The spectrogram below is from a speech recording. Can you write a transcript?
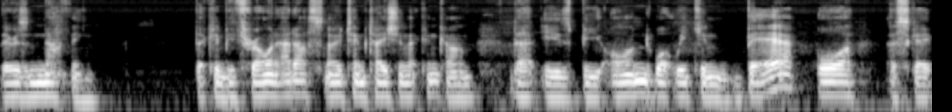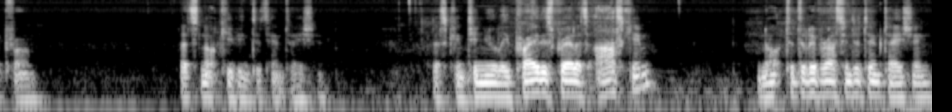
There is nothing that can be thrown at us, no temptation that can come that is beyond what we can bear or escape from. Let's not give in to temptation. Let's continually pray this prayer. Let's ask Him not to deliver us into temptation.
